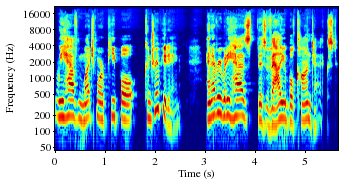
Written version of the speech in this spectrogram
we have much more people contributing and everybody has this valuable context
